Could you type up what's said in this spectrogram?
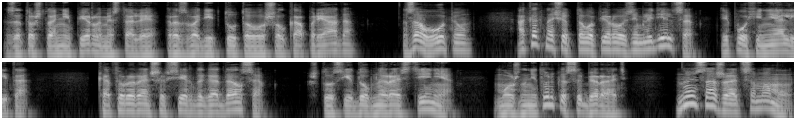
за то, что они первыми стали разводить тутового шелкопряда, за опиум. А как насчет того первого земледельца эпохи неолита, который раньше всех догадался, что съедобные растения можно не только собирать, но и сажать самому?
